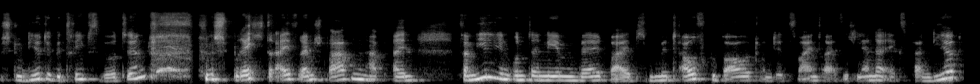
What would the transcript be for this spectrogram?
studierte Betriebswirtin, spreche drei Fremdsprachen, habe ein Familienunternehmen weltweit mit aufgebaut und in 32 Länder expandiert.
